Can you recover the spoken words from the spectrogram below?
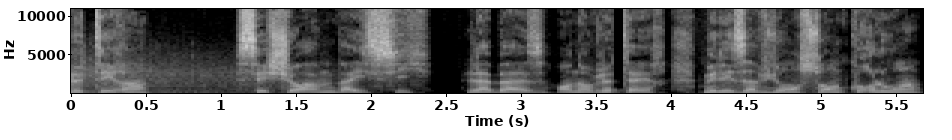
Le terrain, c'est by Sea, la base, en Angleterre, mais les avions en sont encore loin.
